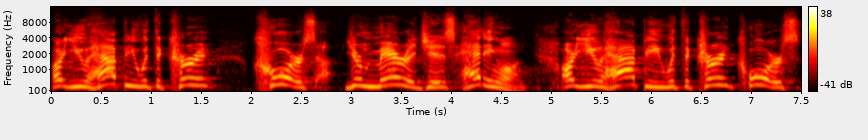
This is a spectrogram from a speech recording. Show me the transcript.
Are you happy with the current course your marriage is heading on? Are you happy with the current course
